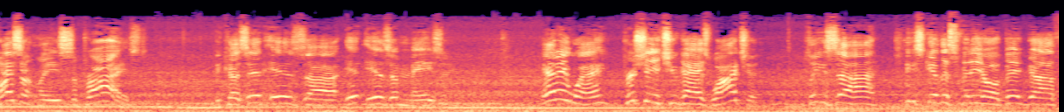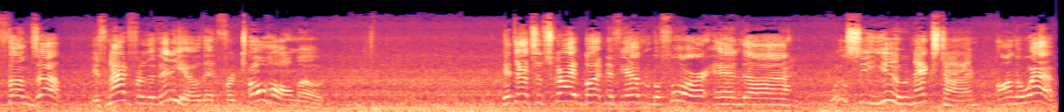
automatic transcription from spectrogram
pleasantly surprised because it is uh, it is amazing. Anyway, appreciate you guys watching. Please uh, please give this video a big uh, thumbs up. If not for the video, then for tow haul mode hit that subscribe button if you haven't before, and uh, we'll see you next time on the web.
